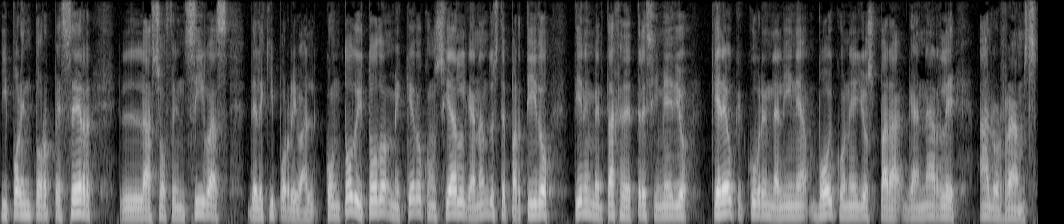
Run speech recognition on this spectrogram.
y por entorpecer las ofensivas del equipo rival. Con todo y todo, me quedo con Seattle ganando este partido, tienen ventaja de tres y medio, creo que cubren la línea, voy con ellos para ganarle a los Rams.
